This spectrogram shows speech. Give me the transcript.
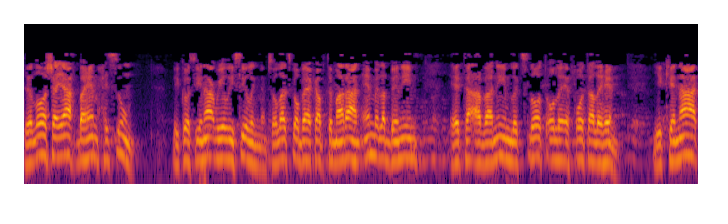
Delo shayach behem hisum, because you're not really sealing them. So let's go back up to Maran. Em You cannot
